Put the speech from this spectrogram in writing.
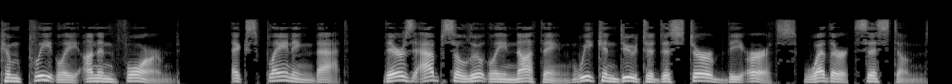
completely uninformed, explaining that there's absolutely nothing we can do to disturb the Earth's weather systems.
